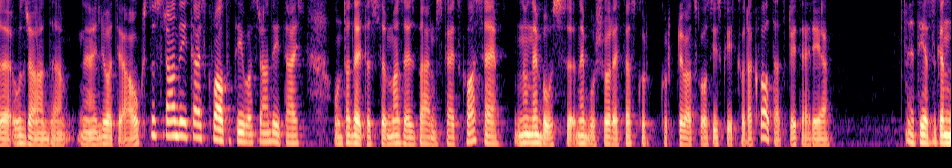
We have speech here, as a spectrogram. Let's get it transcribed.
eh, uzrāda eh, ļoti augstus rādītājus, kvalitatīvos rādītājus. Tādēļ tas eh, mazais bērnu skaits klasē nu, nebūs, nebūs šoreiz tas, kur, kur privātskolas izkrīt kaut kādā kvalitātes kritērijā. Tiesa gan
